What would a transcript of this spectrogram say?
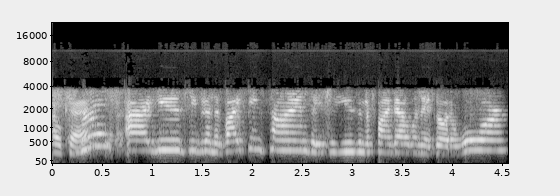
Okay. Runes are used even in the Viking times. They used use them to find out when they go to war.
